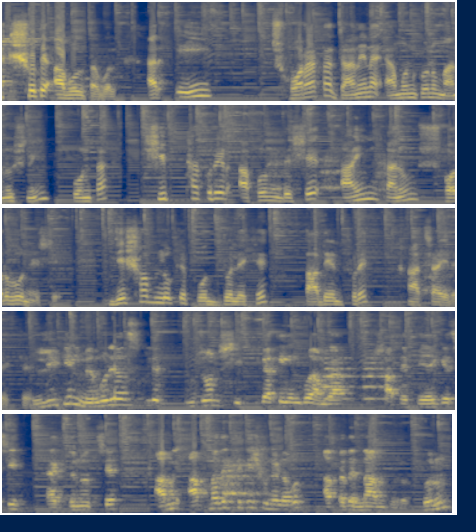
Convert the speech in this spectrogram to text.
একশোতে আবল তাবল। আর এই ছড়াটা জানে না এমন কোনো মানুষ নেই কোনটা? শিব ঠাকুরের আপন দেশে আইন কানুন সর্বনেশে। যেসব লোকে পদ্য লেখে তাদের ধরে খাঁচায় রেখে। লিটিল মেমোরিয়াল স্কুলের দুজন শিক্ষিকাকে কিন্তু আমরা সাথে পেয়ে গেছি। একজন হচ্ছে আমি আপনাদের থেকে শুনে নেব আপনাদের নামগুলো। বলুন।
